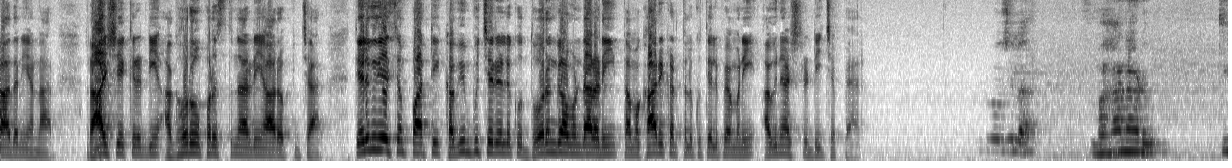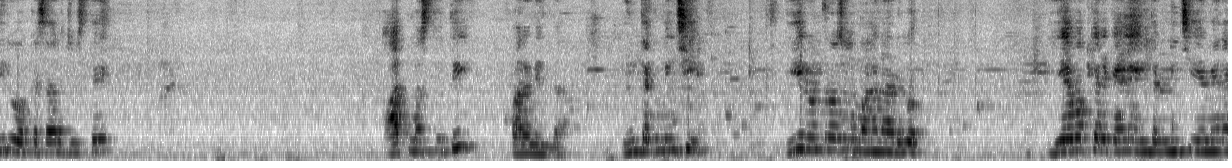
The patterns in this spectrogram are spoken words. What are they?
కాదని అన్నారు. రాజశేఖర రెడ్డిని అగౌరవపరుస్తున్నారని ఆరోపించారు. తెలుగుదేశం పార్టీ కవింపు చర్యలకు దూరంగా ఉండాలని తమ కార్యకర్తలకు తెలిపామని అవినాష్ రెడ్డి చెప్పారు. రోజుల మహానాడు తీరు ఒక్కసారి చూస్తే ఆత్మస్థుతి పరనింద. ఇంతకు మించి ఈ రెండు రోజుల మహానాడులో ఏ ఒక్కరికైనా ఇంతకు మించి ఏమైనా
